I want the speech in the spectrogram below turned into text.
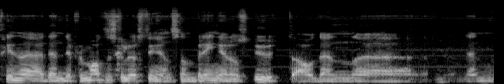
finne, den diplomatiske løsningen som bringer oss ut av den, eh, den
